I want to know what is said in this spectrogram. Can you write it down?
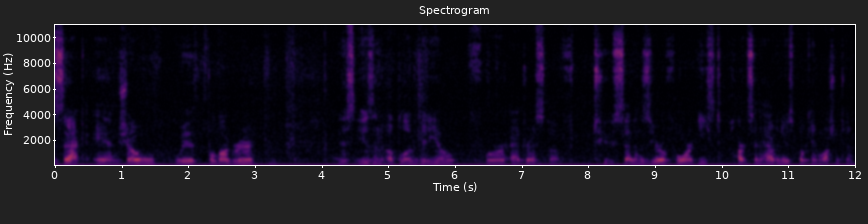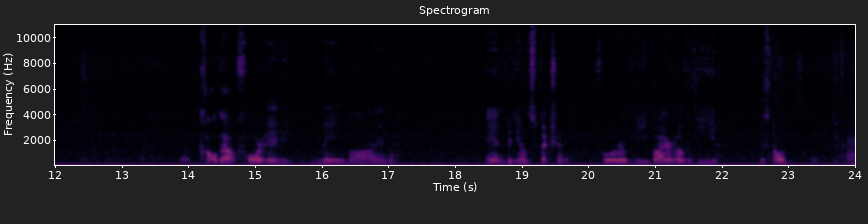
is Zach and Joe with Bulldog Rooter. This is an upload video for address of 2704 East Hartson Avenue, Spokane, Washington. Called out for a mainline and video inspection for the buyer of the this home. What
